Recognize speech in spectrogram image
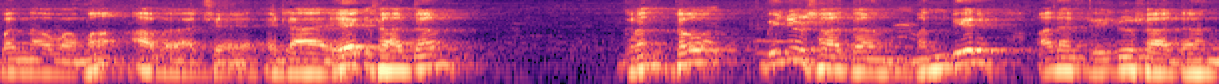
બનાવવામાં આવેલા છે. એટલે આ એક સાધન, ગ્રંથો, બીજું સાધન, મંદિર અને ત્રીજું સાધન,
